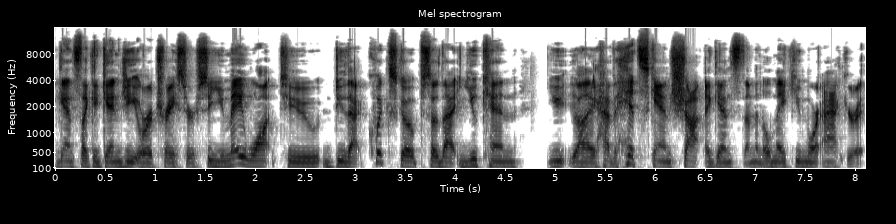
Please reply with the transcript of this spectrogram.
against like a Genji or a Tracer. So you may want to do that quick scope so that you can you uh, have a hit scan shot against them. It'll make you more accurate.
